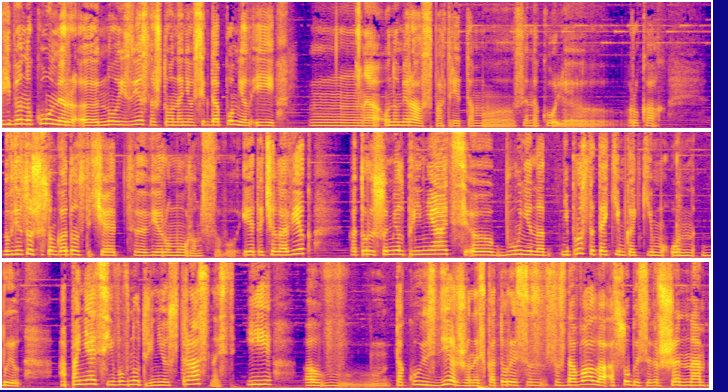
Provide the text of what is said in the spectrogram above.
Ребенок умер, э, но известно, что он о нем всегда помнил, и он умирал с портретом э, сына Коли в руках. Но в 1906 году он встречает э, Веру Муромцеву. И это человек, который сумел принять э, Бунина не просто таким, каким он был, а понять его внутреннюю страстность и э, такую сдержанность, которая создавала особый совершенно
